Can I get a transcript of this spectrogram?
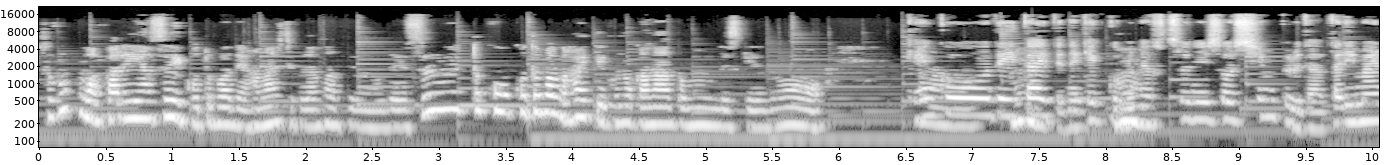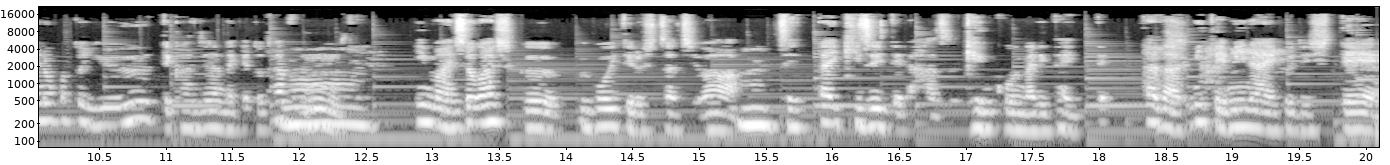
すごくわかりやすい言葉で話してくださってるので、スーッとこう言葉が入っていくのかなと思うんですけれど、健康でいたいってね、結構みんな普通にそうシンプルで当たり前のこと言うって感じなんだけど、多分、今忙しく動いてる人たちは、絶対気づいてるはず。健康になりたいって。ただ見て見ないふりして、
